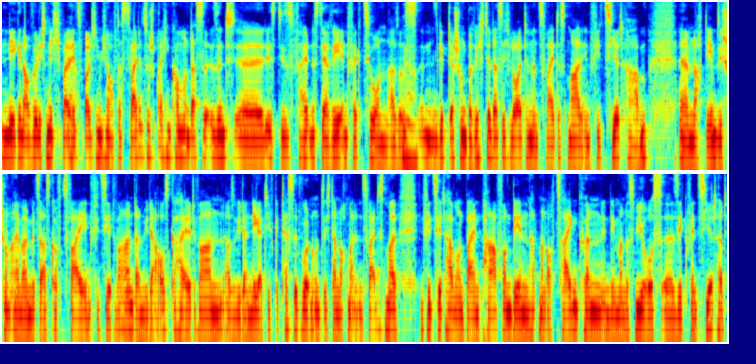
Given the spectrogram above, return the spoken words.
Nee, genau, würde ich nicht, weil ja. jetzt wollte ich nämlich noch auf das zweite zu sprechen kommen und das sind, äh, ist dieses Verhältnis der Reinfektionen. Also ja. es äh, gibt ja schon Berichte, dass sich Leute ein zweites Mal infiziert haben, ähm, nachdem sie schon einmal mit SARS-CoV-2 infiziert waren, dann wieder ausgeheilt waren, also wieder negativ getestet wurden und sich dann nochmal ein zweites Mal infiziert haben. Und bei ein paar von denen hat man auch zeigen können, indem man das Virus äh, sequenziert hat,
